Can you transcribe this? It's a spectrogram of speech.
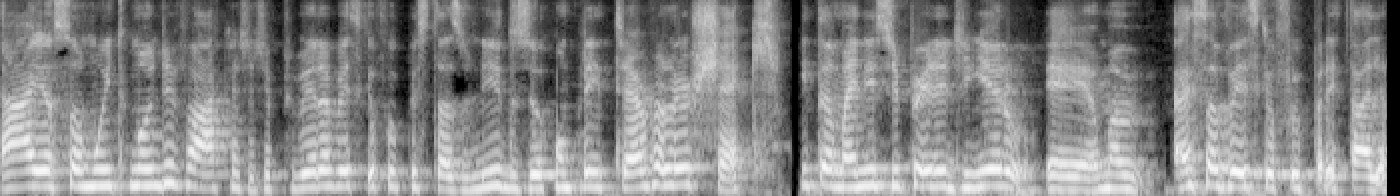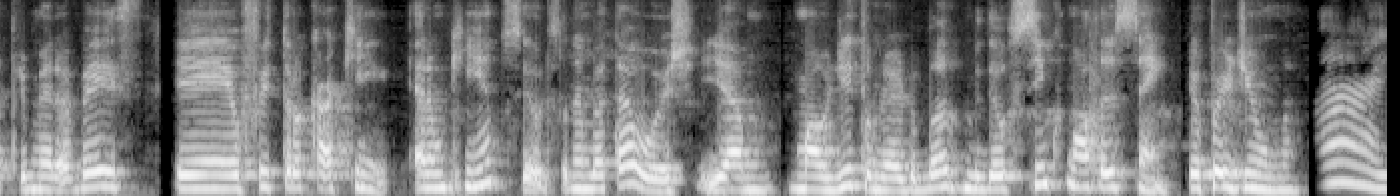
Ah, eu sou muito mão de vaca, gente. A primeira vez que eu fui para os Estados Unidos, eu comprei Traveler Check. Então, mas nisso de perder dinheiro, é uma... essa vez que eu fui para Itália a primeira vez, eu fui trocar aqui, eram 500 euros, eu lembro até hoje. E a maldita mulher do banco me deu cinco notas de 100. Eu perdi uma. Ai.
